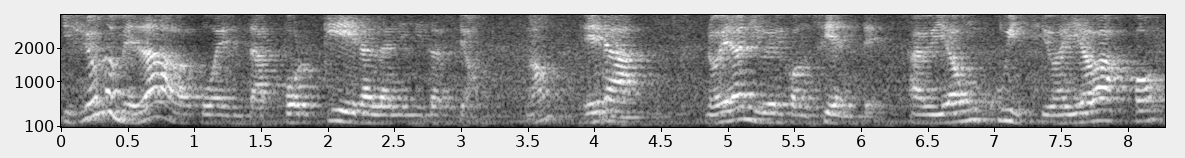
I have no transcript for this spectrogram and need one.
Y yo no me daba cuenta por qué era la limitación, ¿no? Era, no era a nivel consciente, había un juicio ahí abajo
